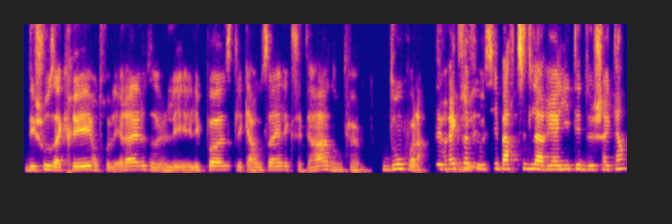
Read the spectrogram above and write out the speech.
des choses à créer entre les reels, les, les posts, les carousels, etc. Donc, euh, donc voilà. C'est vrai que ça fait aussi partie de la réalité de chacun.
